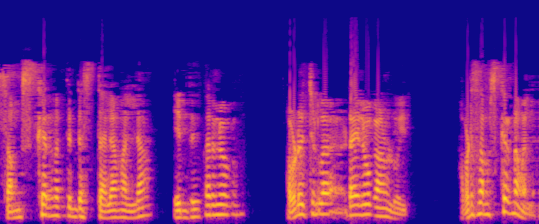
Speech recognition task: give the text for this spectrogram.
സംസ്കരണത്തിന്റെ സ്ഥലമല്ല എന്ത്? പരലോകം. അവിടെ വെച്ചുള്ള ഡയലോഗാണല്ലോ ഇത്. അവിടെ സംസ്കരണമല്ല.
